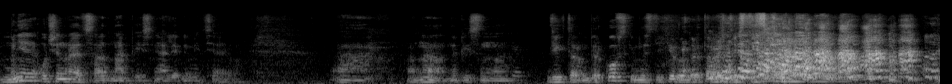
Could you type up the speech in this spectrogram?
мне очень нравится одна песня Олега Митяева. А, Она написана Виктором Берковским на стихи Роберта Рождественского.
